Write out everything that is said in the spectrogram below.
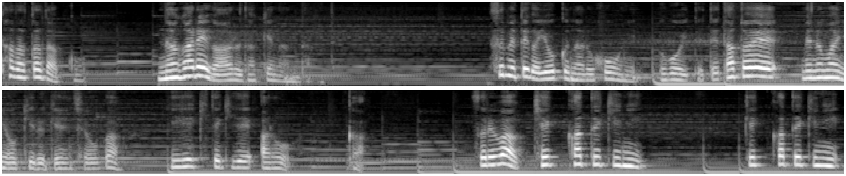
ただただこう流れがあるだけなんだ。全てが良くなる方に動いててたとえ目の前に起きる現象が悲劇的であろうがそれは結果的に結果的に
